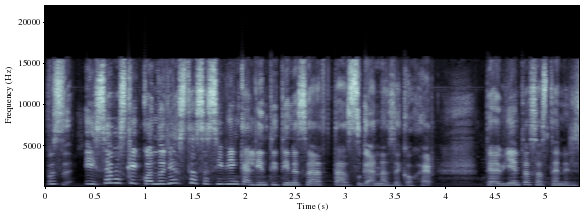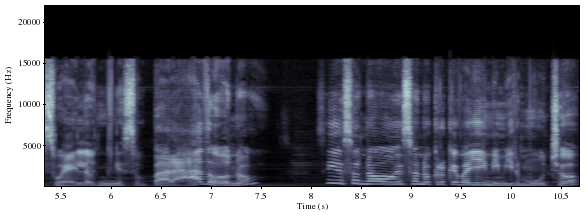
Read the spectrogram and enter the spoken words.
Pues, y sabes que cuando ya estás así bien caliente y tienes hartas ganas de coger, te avientas hasta en el suelo, parado, ¿no? Sí, eso no, eso no creo que vaya a inhibir mucho.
